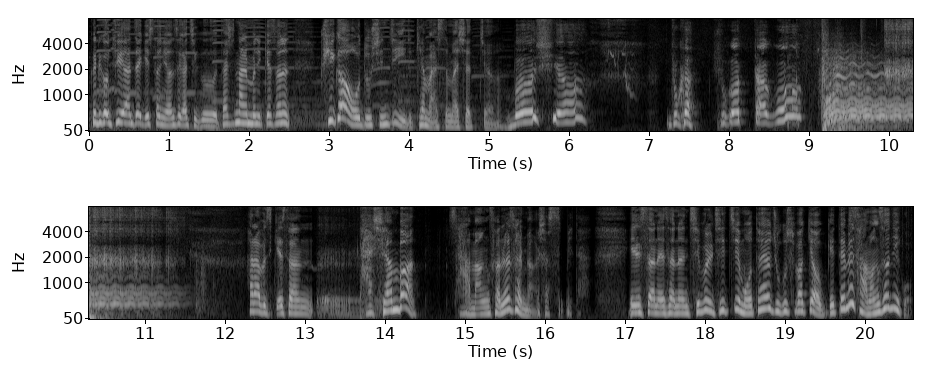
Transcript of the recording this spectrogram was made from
그리고 뒤에 앉아 계시던 연세가 지긋하신 할머니께서는 귀가 어두신지 이렇게 말씀하셨죠. 무엇이야 누가 죽었다고? 할아버지께서는 다시 한번 사망선을 설명하셨습니다. 1선에서는 집을 짓지 못하여 죽을 수밖에 없기 때문에 사망선이고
